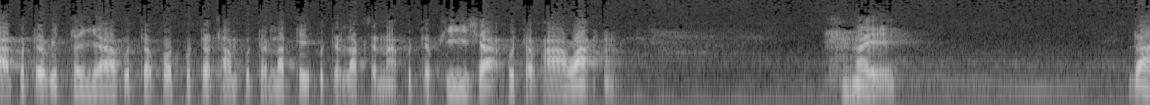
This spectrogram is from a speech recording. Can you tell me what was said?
าสตร์ พุทธวิทยา พุทธพจน์ พุทธธรรม พุทธลัทธิ พุทธลักษณะ พุทธพีชะ พุทธภาวะ ให้ได้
